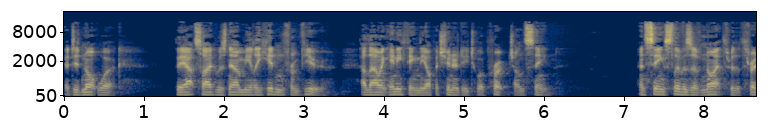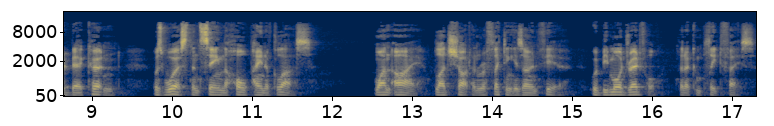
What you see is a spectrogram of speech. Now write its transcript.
It did not work. The outside was now merely hidden from view, allowing anything the opportunity to approach unseen. And seeing slivers of night through the threadbare curtain was worse than seeing the whole pane of glass. One eye, bloodshot and reflecting his own fear, would be more dreadful than a complete face.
